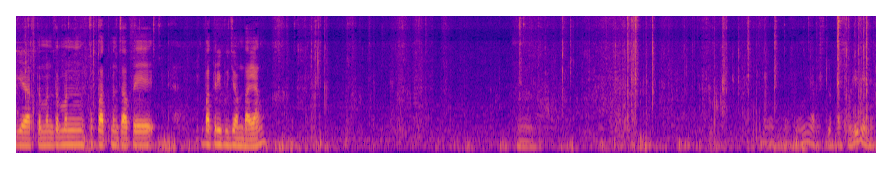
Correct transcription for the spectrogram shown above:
biar teman-teman cepat mencapai 4000 jam tayang. Hmm. ini harus lepas sendiri nih.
